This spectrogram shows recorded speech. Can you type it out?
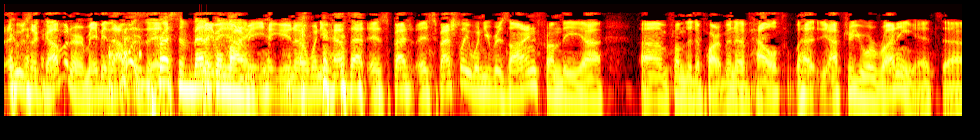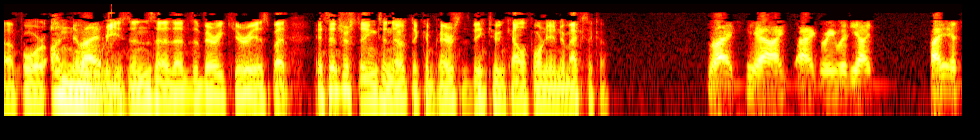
who's a governor. Maybe that was it. Impressive medical maybe, I mean, you know, when you have that, especially when you resign from the uh, um, from the Department of Health uh, after you were running it uh, for unknown Right. reasons, uh, that's very curious. But it's interesting to note the comparisons between California and New Mexico. Right. Yeah, I, agree with you. It's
